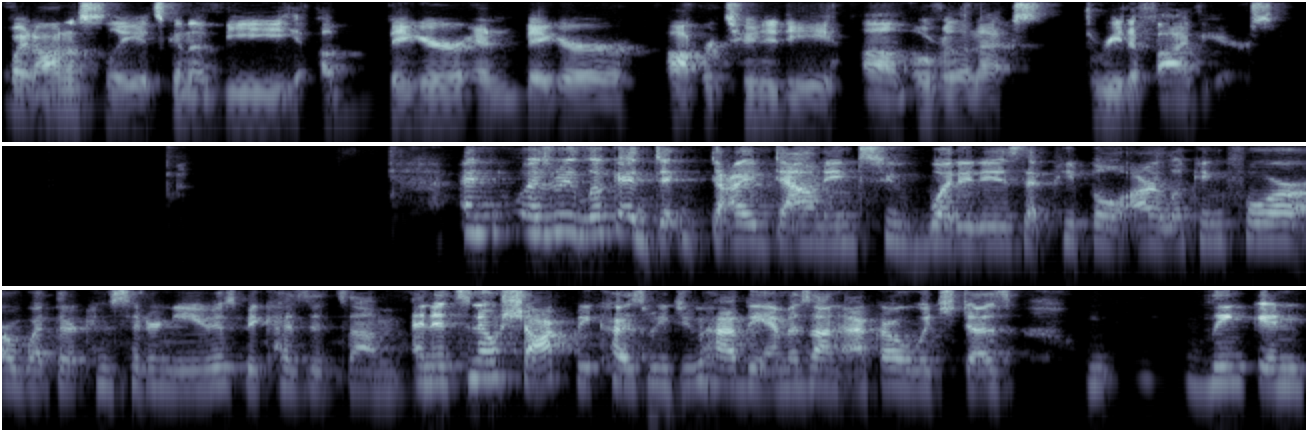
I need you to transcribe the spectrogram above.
quite honestly, it's going to be a bigger and bigger opportunity um, over the next three to five years. And as we look at d- dive down into what it is that people are looking for or what they're considering use, because it's um and it's no shock because we do have the Amazon Echo, which does link in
